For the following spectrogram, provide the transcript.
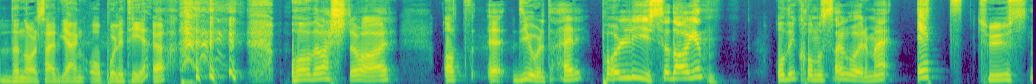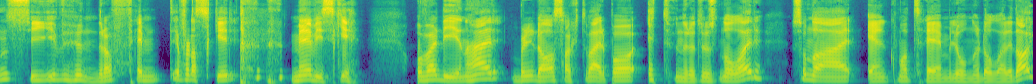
The Northside Gang og politiet. Ja. og det verste var at eh, de gjorde dette her på lyse dagen. Og de kom seg av gårde med 1750 flasker med whisky. Og verdien her blir da sagt å være på 100 000 dollar, som da er 1,3 millioner dollar i dag.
